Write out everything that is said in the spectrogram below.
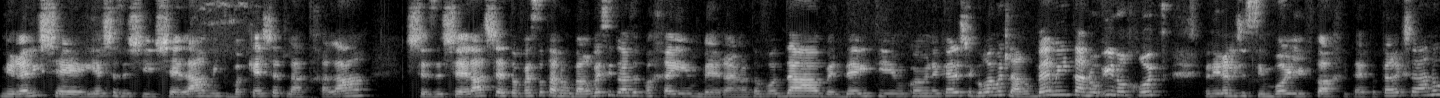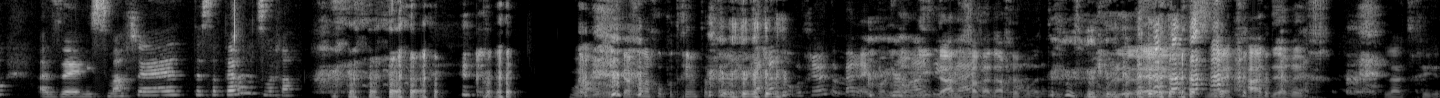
נראה לי שיש איזושהי שאלה מתבקשת להתחלה, שזו שאלה שתופסת אותנו בהרבה סיטואציות בחיים, ברעיונות עבודה, בדייטים, כל מיני כאלה, שגורמת להרבה מאיתנו אי נוחות, ונראה לי שסימבולי לפתוח איתה את הפרק שלנו, אז uh, נשמח שתספר על עצמך. וואו, אז ככה אנחנו פותחים את הפרק. ככה אנחנו פותחים את הפרק. בוא נגרום לעידן חרדה חברתית. מעולה, זה הדרך להתחיל.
